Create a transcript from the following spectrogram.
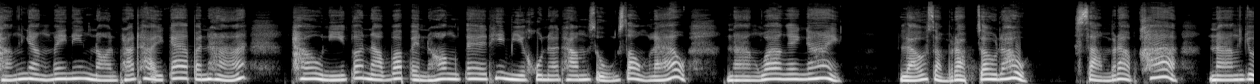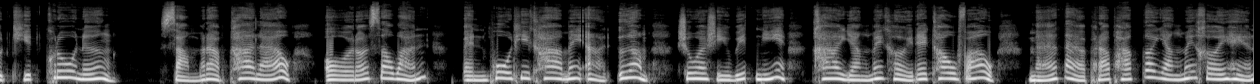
ทั้งยังไม่นิ่งนอนพระทัยแก้ปัญหา เท่านี้ก็นับว่าเป็นห้องเต้ที่มีคุณธรรมสูงส่งแล้ว นางว่าง่ายๆ แล้วสำหรับเจ้าเล่าสำหรับข้านางหยุดคิดครู่หนึ่งสำหรับข้าแล้ว โอรสสวรรค์เป็นผู้ที่ข้าไม่อาจเอื้อม ชั่วชีวิตนี้ข้ายังไม่เคยได้เข้าเฝ้า แม้แต่พระพักก็ยังไม่เคยเห็น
